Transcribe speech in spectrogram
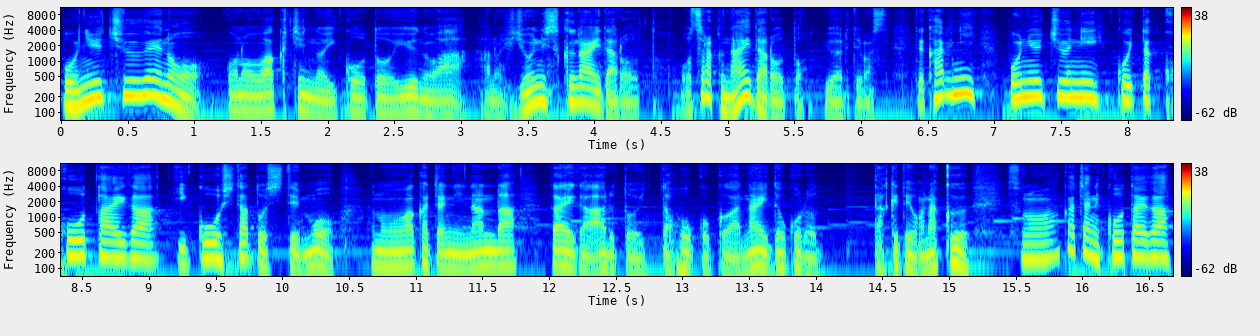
母乳中へのこのワクチンの移行というのはあの非常に少ないだろうとおそらくないだろうと言われていますで仮に母乳中にこういった抗体が移行したとしてもあの赤ちゃんに何ら害があるといった報告はないどころだけではなくその赤ちゃんに抗体が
